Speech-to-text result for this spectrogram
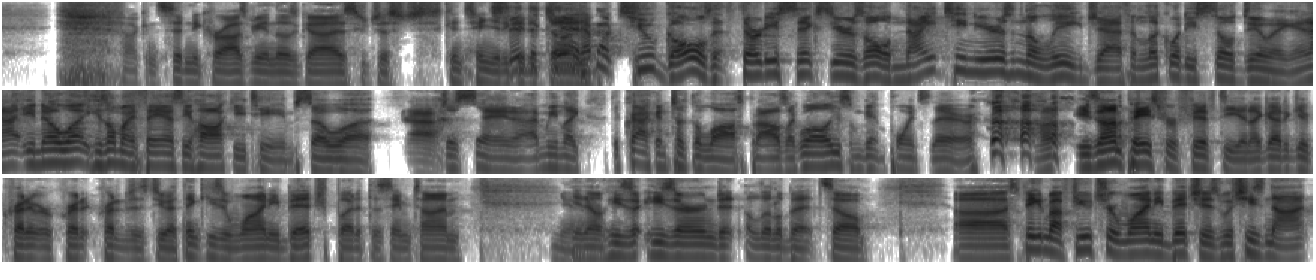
fucking Sidney Crosby and those guys who just continue to get the it kid, done. how about two goals at 36 years old, 19 years in the league, Jeff, and look what he's still doing. And I, you know what? He's on my fantasy hockey team. So uh, Ah, just saying. I mean, like the Kraken took the loss, but I was like, well, at least I'm getting points there. uh, he's on pace for 50, and I got to give credit where credit credit is due. I think he's a whiny bitch, but at the same time, Yeah. you know, he's he's earned it a little bit. So, uh, speaking about future whiny bitches, which he's not,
